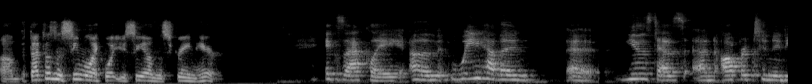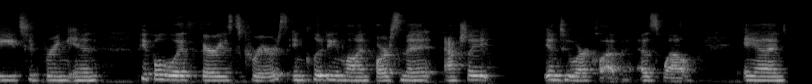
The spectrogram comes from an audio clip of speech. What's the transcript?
Um, but that doesn't seem like what you see on the screen here. Exactly. Um, we haven't uh, used as an opportunity to bring in people with various careers, including law enforcement, actually into our club as well. And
